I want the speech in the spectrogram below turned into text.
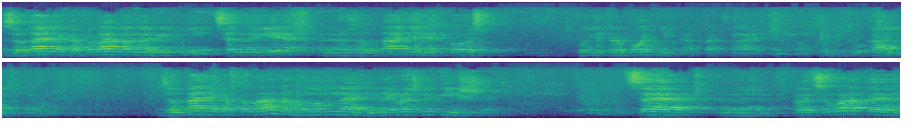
Завдання капелана на війні це не є е, завдання якогось політроботника, так знаєте, політрука їхнього. Завдання капелана головне і найважливіше це е, працювати е,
